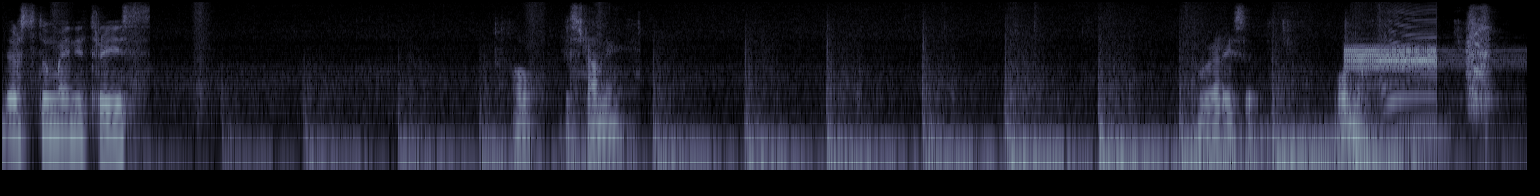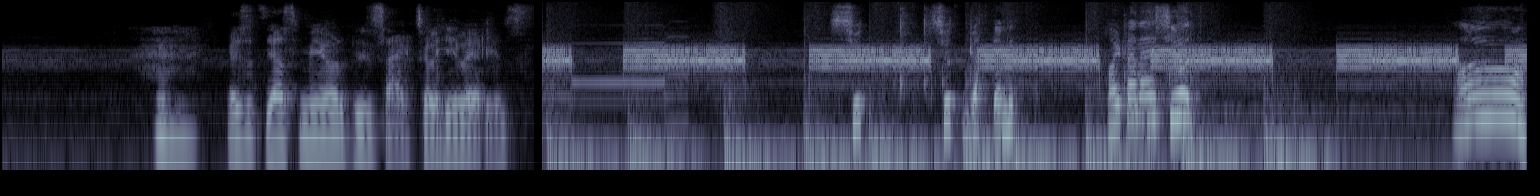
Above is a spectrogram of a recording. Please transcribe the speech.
There's too many trees. Oh, it's running. Where is it? Oh no. is it just me or this is actually hilarious? Shoot! Shoot! God damn it! Why can't I shoot? Oh!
